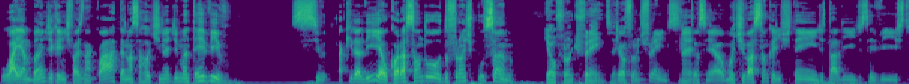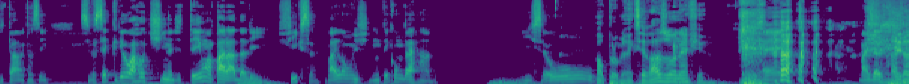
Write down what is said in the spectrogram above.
O Iron Band que a gente faz na quarta é a nossa rotina de manter vivo. Se, aquilo ali é o coração do, do front pulsando, Que é o Front Friends. que é o Front Friends. É. Então, assim, é a motivação que a gente tem de estar ali, de ser visto e tal. Então, assim, se você criou a rotina de ter uma parada ali fixa, vai longe. Não tem como dar errado. Isso é o. Ah, o problema é que você vazou, né, filho? Mas a, Tá Meteu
